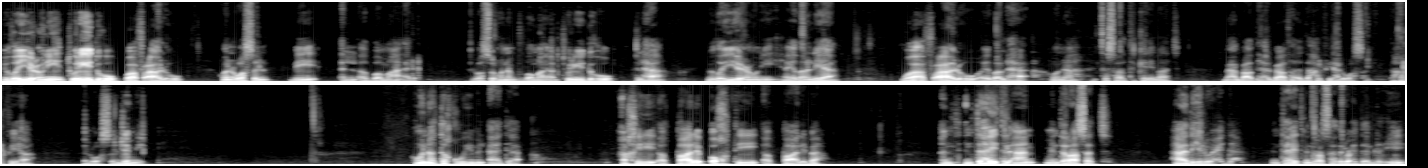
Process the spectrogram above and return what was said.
يضيعني تريده وأفعاله. هنا الوصل بالضمائر. الوصل هنا بالضمائر. تريده الهاء. يضيعني أيضا الياء وأفعاله أيضا الهاء هنا اتصلت الكلمات مع بعضها البعض هذا دخل فيها الوصل دخل فيها الوصل. جميل. هنا تقويم الأداء. أخي الطالب أختي الطالبة انتهيت الآن من دراسة هذه الوحدة. انتهيت من دراسة هذه الوحدة اللي هي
